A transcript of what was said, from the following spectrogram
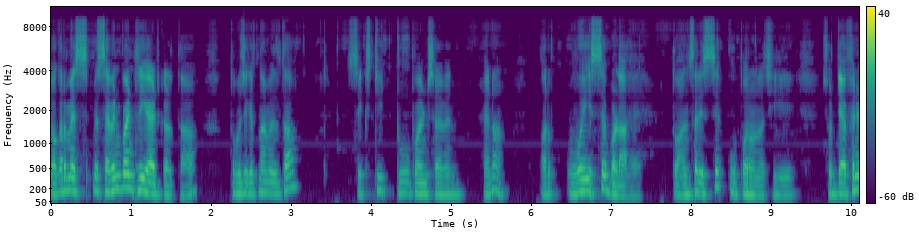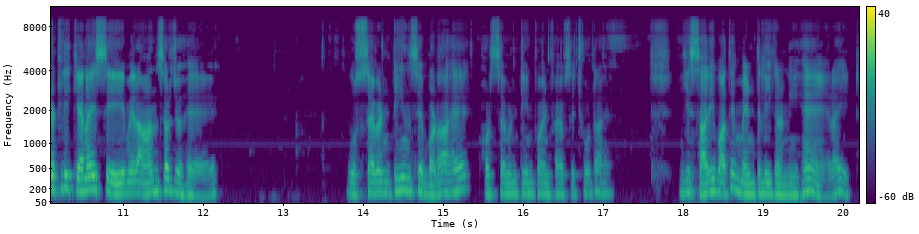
तो अगर मैं इसमें सेवन पॉइंट थ्री ऐड करता तो मुझे कितना मिलता? सिक्सटी टू पॉइंट सेवन है ना? और वो इससे बड़ा है। तो आंसर इससे ऊपर होना चाहिए। सो डेफिनेटली कैन आई से मेरा आंसर जो है, वो सेवनटीन से बड़ा है और सेवनटीन पॉइंट फाइव से छोटा है। ये सारी बातें मेंटली करनी है राइट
